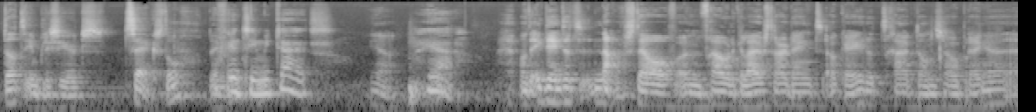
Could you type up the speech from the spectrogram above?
Dat impliceert seks, toch? Denk Of ik. intimiteit. Ja. Ja. Want ik denk dat, nou, stel een vrouwelijke luisteraar denkt: oké, dat ga ik dan zo brengen eh,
